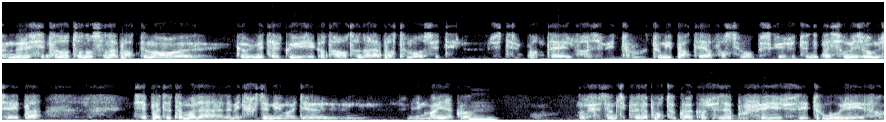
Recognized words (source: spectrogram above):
elle me laissait de temps en temps dans son appartement. Comme je m'étais alcoolisé quand elle rentrait dans l'appartement, c'était c'était le bordel. Enfin, j'avais tout, tout mis par terre, forcément, parce que je tenais pas sur mes jambes, j'avais pas, j'avais pas totalement la, la, maîtrise de mes, de, des moyens, quoi. Mm. Donc, je faisais un petit peu n'importe quoi. Quand je faisais à bouffer, je faisais tout mouler, enfin.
